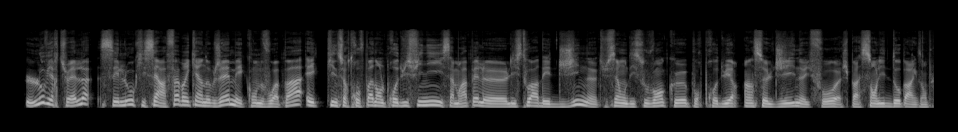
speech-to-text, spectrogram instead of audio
l'eau virtuelle, c'est l'eau qui sert à fabriquer un objet mais qu'on ne voit pas et qui ne se retrouve pas dans le produit fini. Ça me rappelle euh, l'histoire des jeans. Tu sais, on dit souvent que pour produire un seul jean, il faut, euh, je sais pas, 100 litres d'eau par exemple.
